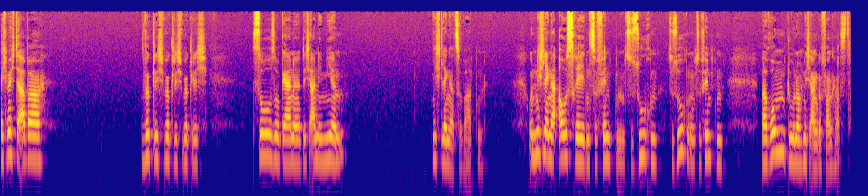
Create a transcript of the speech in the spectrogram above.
Ich möchte aber wirklich, wirklich, wirklich so, so gerne dich animieren, nicht länger zu warten. Und nicht länger Ausreden zu finden, zu suchen, zu suchen und zu finden, warum du noch nicht angefangen hast.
